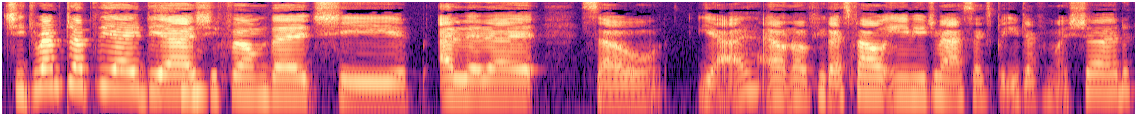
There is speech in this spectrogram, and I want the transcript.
she dreamt up the idea, she filmed it, she edited it. So yeah, I don't know if you guys follow EMU Gymnastics, but you definitely should.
